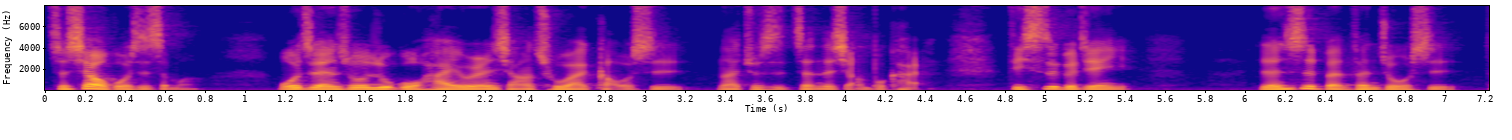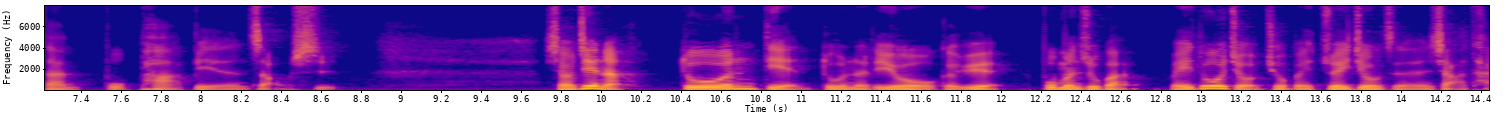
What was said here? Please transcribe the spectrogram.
这效果是什么？我只能说，如果还有人想要出来搞事，那就是真的想不开。第四个建议。人是本分做事，但不怕别人找事。小健啊，蹲点蹲了六个月，部门主管没多久就被追究责任下台。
